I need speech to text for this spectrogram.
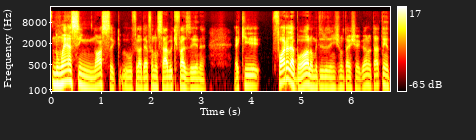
não é assim, nossa, o Philadelphia não sabe o que fazer, né? É que fora da bola, muitas vezes a gente não tá enxergando, tá tent...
